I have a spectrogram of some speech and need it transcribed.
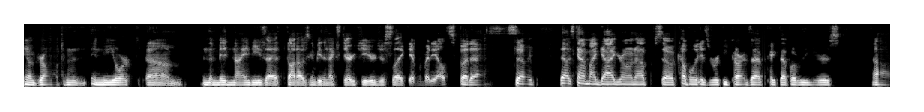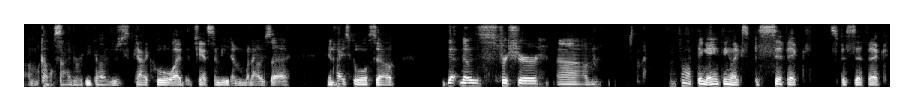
you know, growing up in in New York um, in the mid '90s, I thought I was going to be the next Derek Jeter, just like everybody else. But uh, so that was kind of my guy growing up. So a couple of his rookie cards I've picked up over the years, um, a couple signed rookie cards, which is kind of cool. I had the chance to meet him when I was uh, in high school, so that those for sure. Um, I'm trying to think anything like specific, specific.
